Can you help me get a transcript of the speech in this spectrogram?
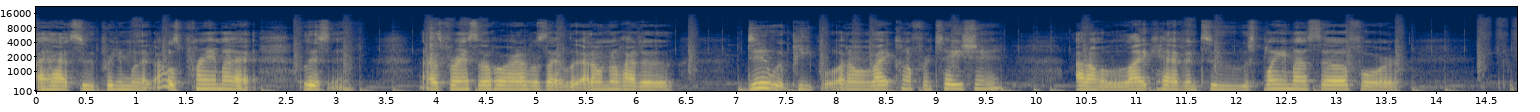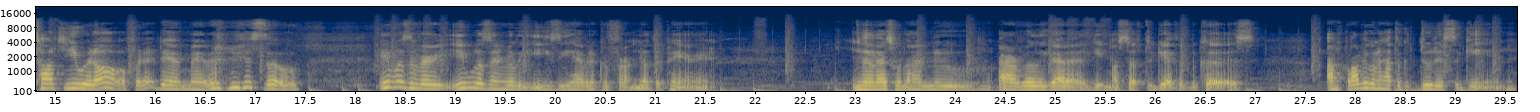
I had to pretty much I was praying my listen. I was praying so hard I was like, look, I don't know how to deal with people. I don't like confrontation. I don't like having to explain myself or talk to you at all for that damn matter. so it wasn't very it wasn't really easy having to confront another parent. Then that's when I knew I really gotta get myself together because I'm probably gonna have to do this again.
